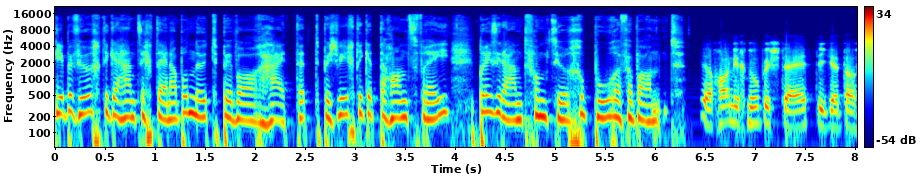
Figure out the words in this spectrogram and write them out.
Die Befürchtungen haben sich dann aber nicht bewahrheitet, beschwichtigt Hans Frey, Präsident vom Zürcher Bauernverband. Ja, kann ich nur bestätigen, dass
